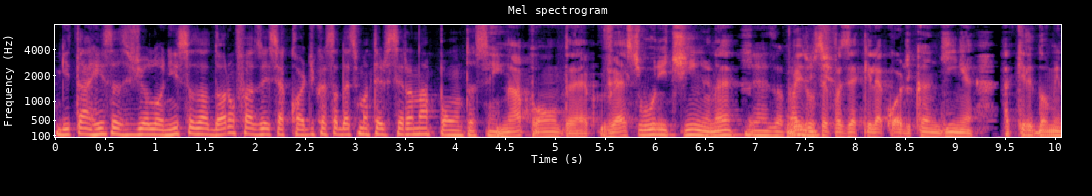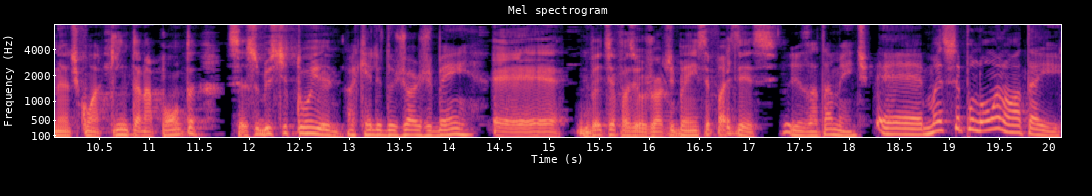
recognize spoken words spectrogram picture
guitarristas e violonistas adoram fazer esse acorde com essa décima terceira na ponta, assim. Na ponta, é. Veste bonitinho, né? É, exatamente. De você fazer aquele acorde canguinha, aquele dominante com a quinta na ponta, você substitui ele. Aquele do Jorge Ben. É, em vez de você fazer o Jorge Ben, você faz esse. Exatamente. É, mas você pulou uma nota aí.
